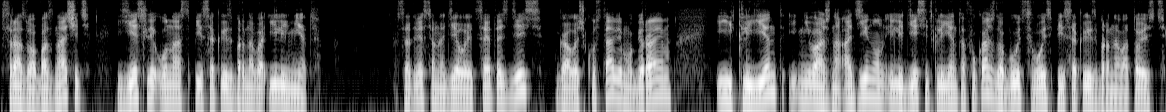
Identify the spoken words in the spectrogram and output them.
сразу обозначить, есть ли у нас список избранного или нет. Соответственно, делается это здесь, галочку ставим, убираем, и клиент, неважно, один он или 10 клиентов, у каждого будет свой список избранного. То есть,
